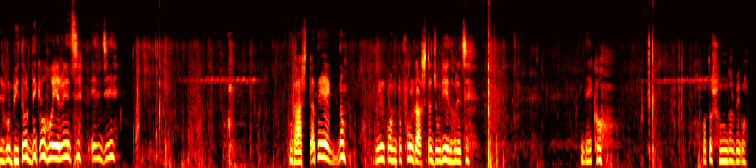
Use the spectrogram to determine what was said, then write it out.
দেখো, ভিতর দিকেও হয়ে রয়েছে। এই যে গাছটাতে একদম নীলকণ্ঠ ফুল গাছটা জড়িয়ে ধরেছে। দেখো, কত সুন্দর বেগুন।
